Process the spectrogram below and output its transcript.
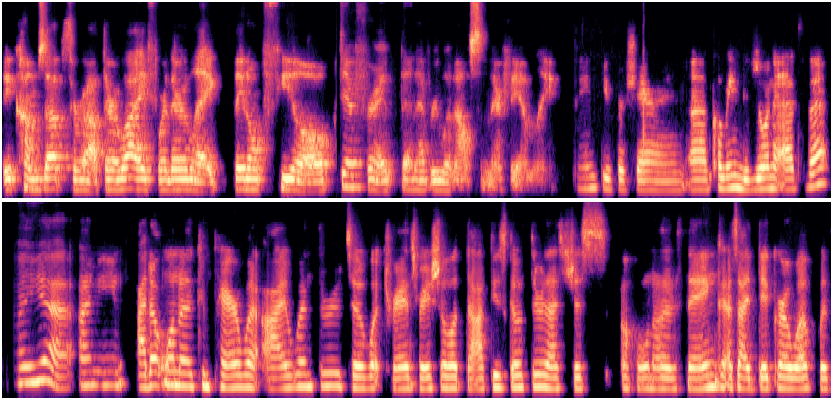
it comes up throughout their life where they're like, they don't feel different than everyone else in their family. Thank you for sharing. Uh, Colleen, did you want to add to that? Uh, yeah, I mean, I don't want to compare what I went through to what transracial adoptees go through. That's just a whole nother thing. As I did grow up with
